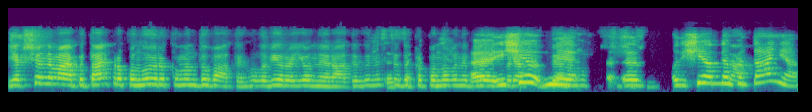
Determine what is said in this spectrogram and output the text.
Якщо немає питань, пропоную рекомендувати голові районної ради винести запропонований Е, проект ще порядку не- денного. е, Ще одне Так. питання.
